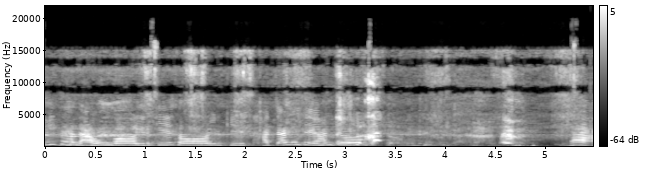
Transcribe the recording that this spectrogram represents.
삐가 나온 거 이렇게 해서 이렇게 다 자르세요, 한쪽. 자.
